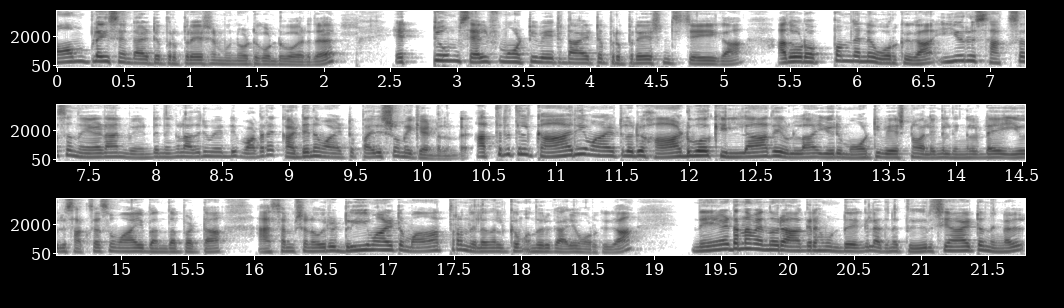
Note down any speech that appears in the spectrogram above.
കോംപ്ലേസന്റ് ആയിട്ട് പ്രിപ്പറേഷൻ മുന്നോട്ട് കൊണ്ടുപോകരുത്. ഏറ്റവും സെൽഫ് മോട്ടിവേറ്റഡ് ആയിട്ട് പ്രിപ്പറേഷൻസ് ചെയ്യുക അതോടൊപ്പം തന്നെ ഓർക്കുക ഈ ഒരു സക്സസ് നേടാൻ വേണ്ടി നിങ്ങൾ അതിനുവേണ്ടി വളരെ കഠിനമായിട്ട് പരിശ്രമിക്കേണ്ടതുണ്ട്. അത്തരത്തിൽ കാര്യമായിട്ടുള്ള ഒരു ഹാർഡ് വർക്ക് ഇല്ലാതെയുള്ള ഈ ഒരു മോട്ടിവേഷനോ അല്ലെങ്കിൽ നിങ്ങളുടെ ഈ ഒരു സക്സസ്സുമായി ബന്ധപ്പെട്ട അസംഷനോ ഒരു ഡ്രീമായിട്ട് മാത്രം നിലനിൽക്കും എന്നൊരു കാര്യം ഓർക്കുക. നേടണം എന്നൊരു ആഗ്രഹമുണ്ടെങ്കിൽ അതിന് തീർച്ചയായിട്ടും നിങ്ങൾ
